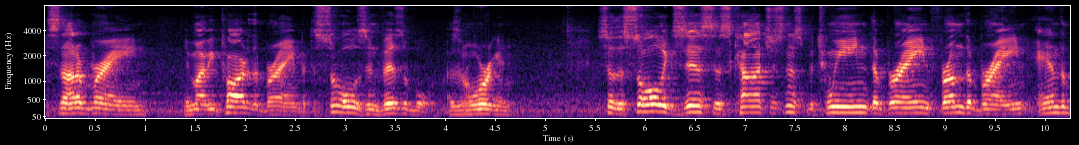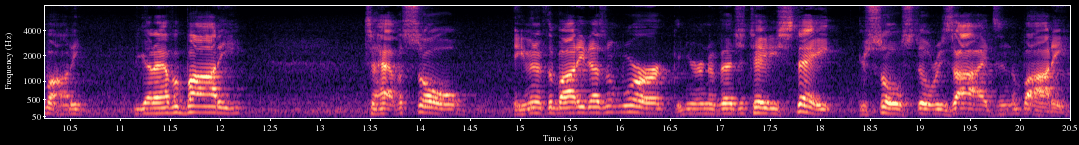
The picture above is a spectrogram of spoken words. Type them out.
it's not a brain. It might be part of the brain, but the soul is invisible as an organ. So the soul exists as consciousness between the brain, from the brain, and the body. You got to have a body to have a soul. Even if the body doesn't work and you're in a vegetative state, your soul still resides in the body.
